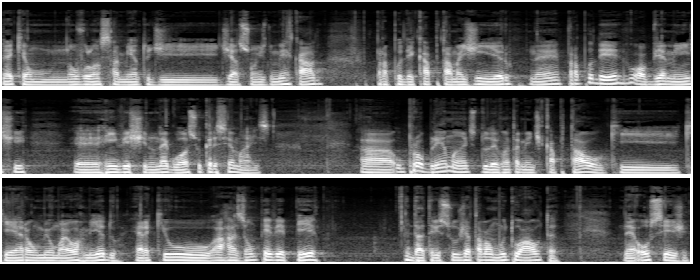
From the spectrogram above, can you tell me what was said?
né, que é um novo lançamento de, de ações do mercado, para poder captar mais dinheiro, né, para poder, obviamente, é, reinvestir no negócio e crescer mais. Ah, o problema antes do levantamento de capital, que, que era o meu maior medo, era que o, a razão PVP da Trisul já estava muito alta, né, ou seja,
